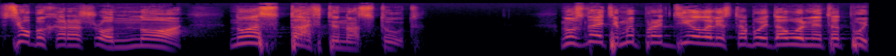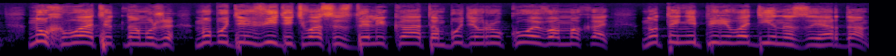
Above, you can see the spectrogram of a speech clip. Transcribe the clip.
все бы хорошо, но, но оставь ты нас тут. Ну, знаете, мы проделали с тобой довольно этот путь. Ну, хватит нам уже. Мы будем видеть вас издалека, там будем рукой вам махать. Но ты не переводи нас за Иордан.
